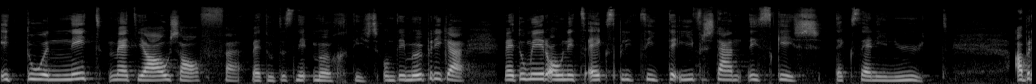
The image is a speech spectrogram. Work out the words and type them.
ich tue nicht medial arbeiten, wenn du das nicht möchtest. Und im Übrigen, wenn du mir auch nicht das explizite Einverständnis gibst, dann sehe ich nichts. Aber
